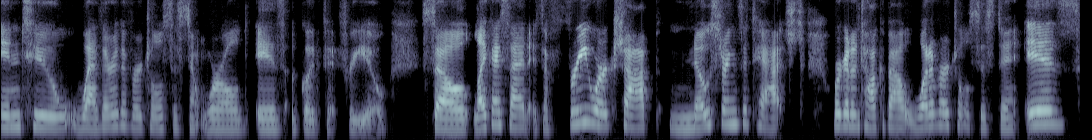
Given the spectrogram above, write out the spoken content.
into whether the virtual assistant world is a good fit for you. So, like I said, it's a free workshop, no strings attached. We're going to talk about what a virtual assistant is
